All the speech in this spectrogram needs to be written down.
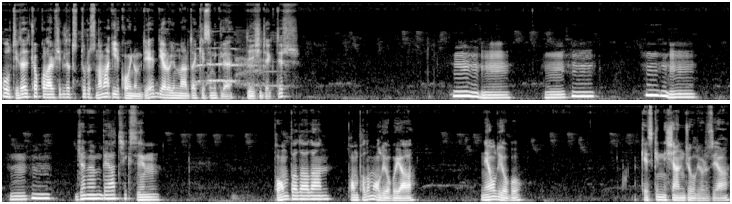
Ultiyi de çok kolay bir şekilde tutturursun ama ilk oyunum diye. Diğer oyunlarda kesinlikle değişecektir. Canım Beatrix'im. Pompalı alan. Pompalı mı oluyor bu ya? Ne oluyor bu? Keskin nişancı oluyoruz ya.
